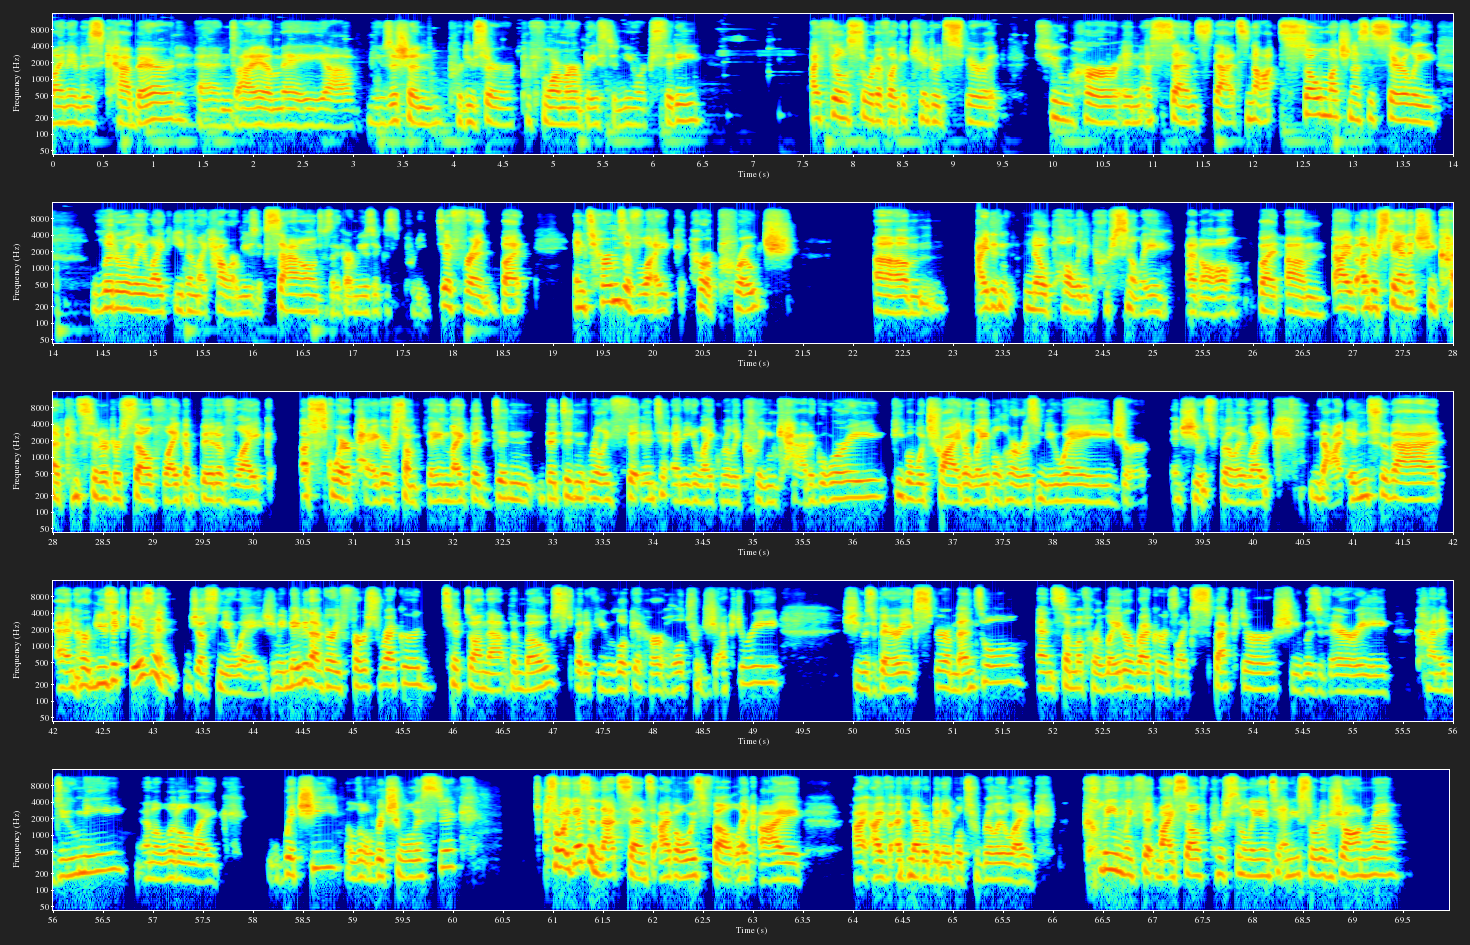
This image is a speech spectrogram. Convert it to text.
My name is Kat Baird, and I am a uh, musician, producer, performer based in New York City. I feel sort of like a kindred spirit to her in a sense that's not so much necessarily literally like even like how our music sounds, because like our music is pretty different. But in terms of like her approach, um, I didn't know Pauline personally at all, but um, I understand that she kind of considered herself like a bit of like a square peg or something like that didn't that didn't really fit into any like really clean category. People would try to label her as new age or and she was really like not into that. And her music isn't just new age. I mean maybe that very first record tipped on that the most but if you look at her whole trajectory she was very experimental. And some of her later records like spectre she was very kind of doomy and a little like witchy a little ritualistic. So i guess in that sense i've always felt like i, I I've, I've never been able to really like cleanly fit myself personally into any sort of genre.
